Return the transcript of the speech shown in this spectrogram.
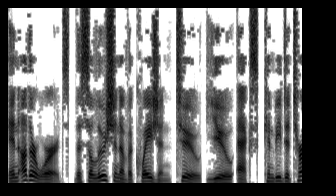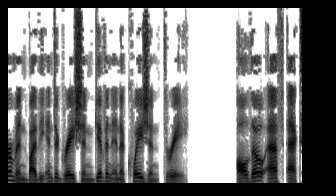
In other words, the solution of equation 2 u x can be determined by the integration given in equation 3. Although f x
